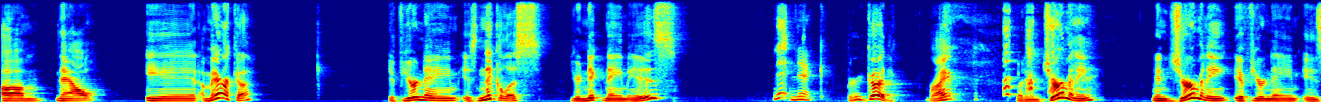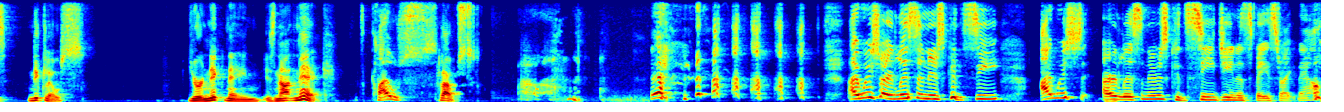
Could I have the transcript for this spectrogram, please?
Um, now in America, if your name is Nicholas, your nickname is Nick. Nick. Very good, right? but in Germany, in Germany, if your name is Niklas, your nickname is not Nick, It's Klaus. Klaus. I wish our listeners could see. I wish our listeners could see Gina's face right now.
